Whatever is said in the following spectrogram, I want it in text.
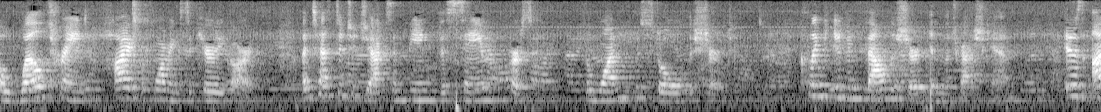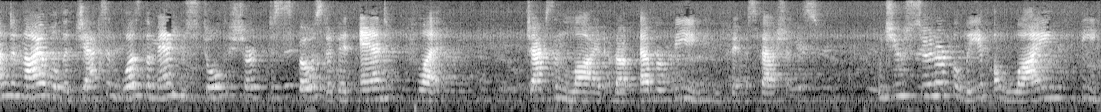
a well-trained, high-performing security guard, attested to Jackson being the same person, the one who stole the shirt. Klink even found the shirt in the trash can. It is undeniable that Jackson was the man who stole the shirt, disposed of it, and fled. Jackson lied about ever being in famous fashions. Would you sooner believe a lying thief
